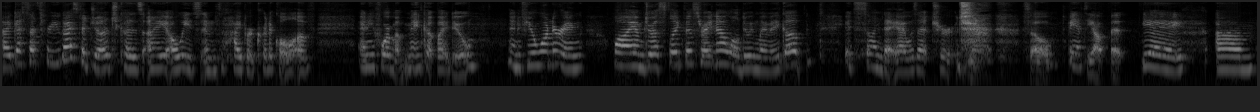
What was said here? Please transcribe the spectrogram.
I guess that's for you guys to judge because I always am hypercritical of any form of makeup I do. And if you're wondering why I'm dressed like this right now while doing my makeup, it's Sunday. I was at church. so, fancy outfit. Yay. Um,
